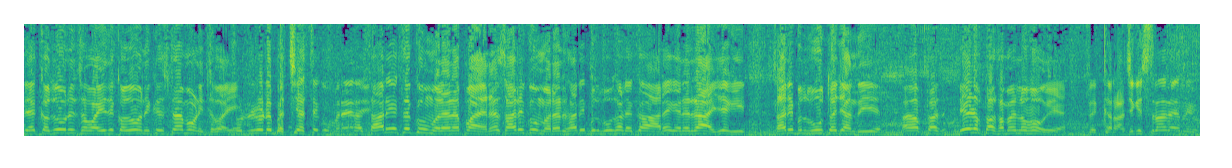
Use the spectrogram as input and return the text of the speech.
ਤੇ ਕਦੋਂ ਨਹੀਂ ਸਫ਼ਾਈ ਤੇ ਕਦੋਂ ਨਹੀਂ ਕਿਸ ਟਾਈਮ ਹੋਣੀ ਸਫ਼ਾਈ? ਛੋਟੇ ਛੋਟੇ ਬੱਚੇ ਇੱਥੇ ਘੁੰਮ ਰਹੇ ਨੇ। ਸਾਰੇ ਇੱਥੇ ਘੁੰਮ ਰਹੇ ਨੇ ਭਾਏ ਨੇ ਸਾਰੇ ਘੁੰਮ ਰਹੇ ਨੇ। ਸਾਰੀ ਬਦਬੂ ਸਾਡੇ ਘਰ ਹੈਗੇ ਨੇ ਰਾਜ ਹੈਗੀ। ਸਾਰੀ ਬਦਬੂ ਉੱਤੇ ਜਾਂਦੀ ਹੈ। ਹਫਤਾ ਡੇਢ ਹਫਤਾ ਸਮਝ ਲਓ ਹੋ ਗਿਆ। ਫਿਰ ਘਰਾਂ 'ਚ ਕਿਸ ਤਰ੍ਹਾਂ ਰਹਿੰਦੇ ਹੋ?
